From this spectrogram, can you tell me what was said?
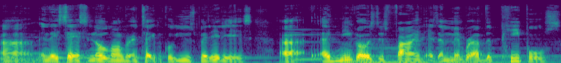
um, and they say it's no longer in technical use, but it is. Uh, a Negro is defined as a member of the peoples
